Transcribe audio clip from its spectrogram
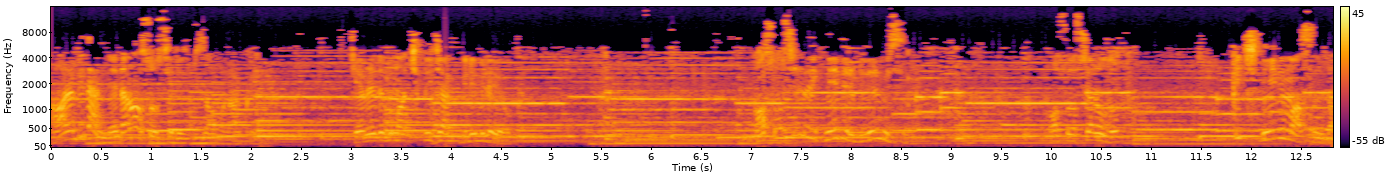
Harbiden neden asosyaliz biz amına koyayım? Çevrede bunu açıklayacak biri bile yok. Asosyallik nedir bilir misin? Asosyal olup hiç değilim aslında.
